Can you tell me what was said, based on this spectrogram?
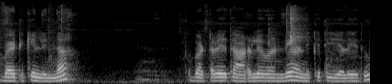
బయటికి వెళ్ళిందా బట్టలు అయితే ఆరలేవండి అందుకే తీయలేదు.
